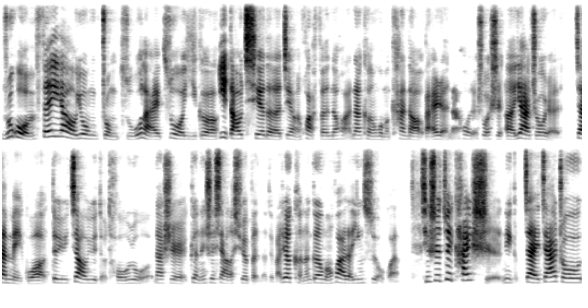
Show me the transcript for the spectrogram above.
如果我们非要用种族来做一个一刀切的这样划分的话，那可能我们看到白人啊，或者说是呃亚洲人。在美国，对于教育的投入，那是肯定是下了血本的，对吧？这个可能跟文化的因素有关。其实最开始那个在加州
